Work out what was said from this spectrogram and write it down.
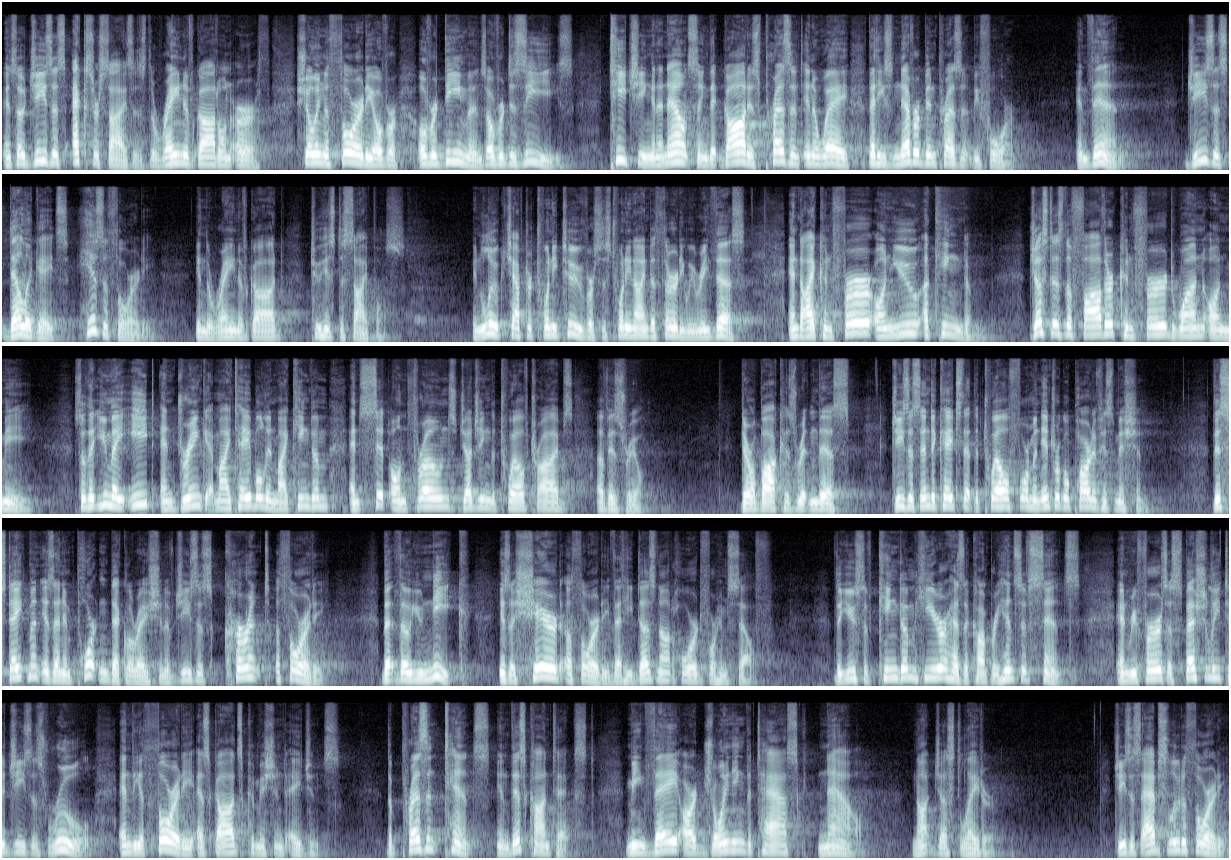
And so Jesus exercises the reign of God on earth, showing authority over, over demons, over disease, teaching and announcing that God is present in a way that he's never been present before. And then Jesus delegates his authority in the reign of God to his disciples. In Luke chapter 22, verses 29 to 30, we read this And I confer on you a kingdom just as the Father conferred one on me, so that you may eat and drink at my table in my kingdom and sit on thrones judging the 12 tribes of Israel. Darrell Bock has written this Jesus indicates that the 12 form an integral part of his mission. This statement is an important declaration of Jesus' current authority. that though unique, is a shared authority that he does not hoard for himself. The use of kingdom here has a comprehensive sense and refers especially to Jesus' rule and the authority as God's commissioned agents. The present tense in this context mean they are joining the task now, not just later. Jesus' absolute authority,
